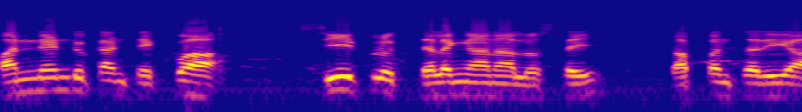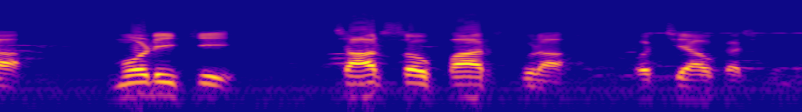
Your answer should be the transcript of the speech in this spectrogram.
పన్నెండు కంటే ఎక్కువ సీట్లు తెలంగాణలో వస్తాయి. తప్పనిసరిగా మోడీకి చార్ సో పార్ కూడా వచ్చే అవకాశం ఉంది.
